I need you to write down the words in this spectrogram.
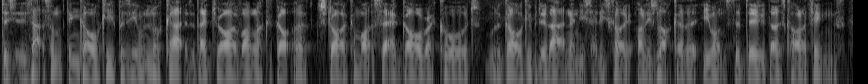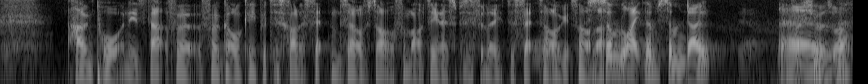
Does, is that something goalkeepers even look at? Do they drive on like a, a striker might set a goal record? Would a goalkeeper do that? And then you said he's got it on his locker that he wants to do those kind of things. How important is that for, for a goalkeeper to kind of set themselves, start off for Martinez specifically, to set targets like that? Some like them, some don't. Pressure Um, as well,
